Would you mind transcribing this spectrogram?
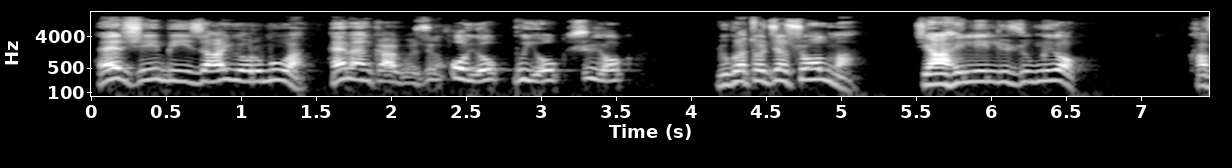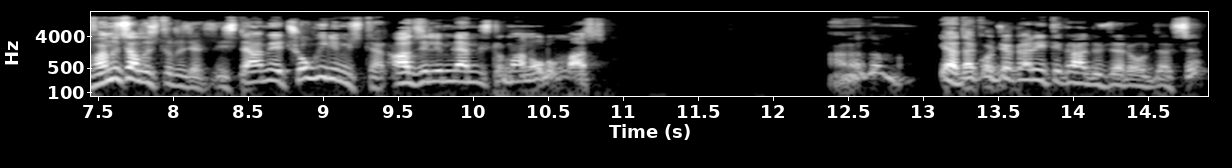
Her şeyin bir izahı yorumu var. Hemen kalkıyorsun. O yok, bu yok, şu yok. Lügat hocası olma. Cahilliğin lüzumu yok. Kafanı çalıştıracaksın. İslamiyet çok ilim ister. Az ilimle Müslüman olunmaz. Anladın mı? Ya da koca karı itikad üzere olacaksın.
